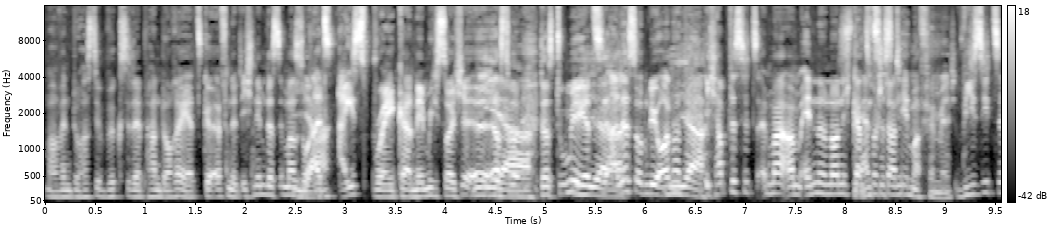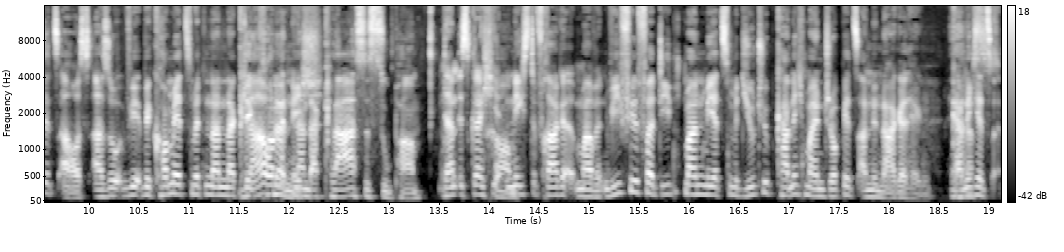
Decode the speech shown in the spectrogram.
Marvin, du hast die Büchse der Pandora jetzt geöffnet. Ich nehme das immer so Ja. als Icebreaker, nämlich solche, äh, Ja. dass, du, dass du mir jetzt Ja. alles um die Ohren hast. Ich habe das jetzt immer am Ende noch nicht ganz verstanden. Thema für mich. Wie sieht's jetzt aus? Also wir, wir kommen jetzt miteinander Wir klar kommen oder miteinander nicht? klar, es ist super. Dann ist gleich die Traum. nächste Frage, Marvin. Wie viel verdient man jetzt mit YouTube? Kann ich meinen Job jetzt an den Nagel hängen? Kann ich jetzt,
